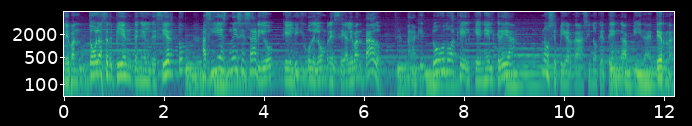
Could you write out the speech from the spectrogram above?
levantó la serpiente en el desierto, así es necesario que el Hijo del Hombre sea levantado, para que todo aquel que en él crea no se pierda, sino que tenga vida eterna.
